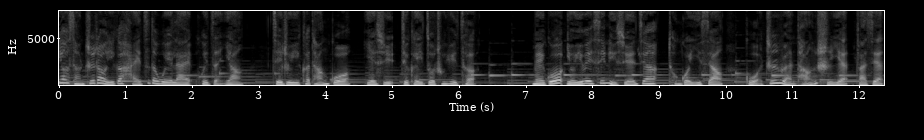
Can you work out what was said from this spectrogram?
要想知道一个孩子的未来会怎样？借助一颗糖果，也许就可以做出预测。美国有一位心理学家通过一项果汁软糖实验发现，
